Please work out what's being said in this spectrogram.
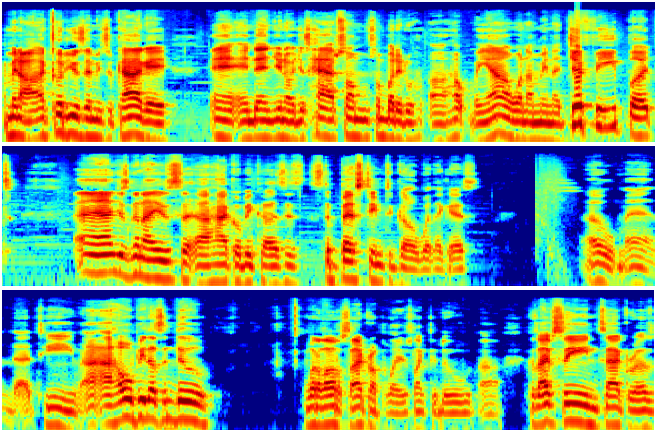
I mean, I, I could use the Mizukage and, and, then, you know, just have some somebody to uh, help me out when I'm in a jiffy, but eh, I'm just gonna use uh, Haku because it's, it's, the best team to go with, I guess. Oh, man, that team. I, I hope he doesn't do what a lot of Sakura players like to do. Because uh, I've seen Sakuras,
